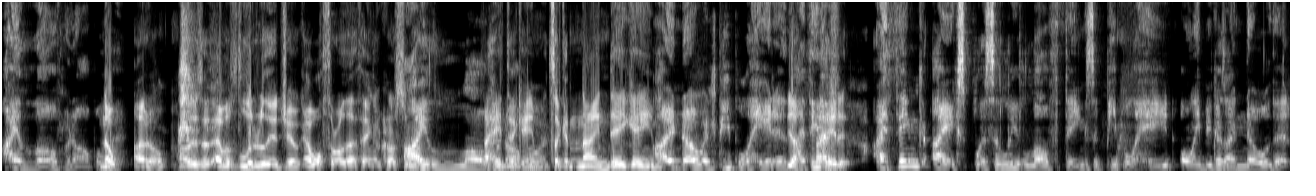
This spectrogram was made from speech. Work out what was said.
I love Monopoly. Nope, I don't. That was, that was literally a joke. I will throw that thing across the room. I love. I, hate that game. It's like a nine day game. I know, and people hate it. yeah, I I, hate it. I think I explicitly love things that people hate only because I know that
